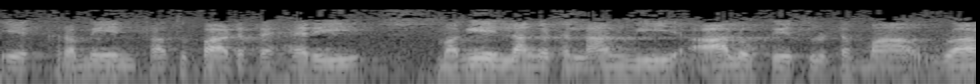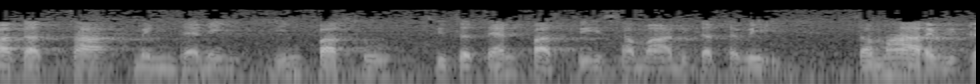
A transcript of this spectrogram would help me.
ඒ ක්‍රමයෙන් රතු පාටට හැරී මගේ ළඟට ලං වී ආලෝකය තුළට මා උරාගත්තාක් මෙන් දැනේ. ඉන්පසු සිත තැන්පත් වී සමාධිගත වේ. සමහර විට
